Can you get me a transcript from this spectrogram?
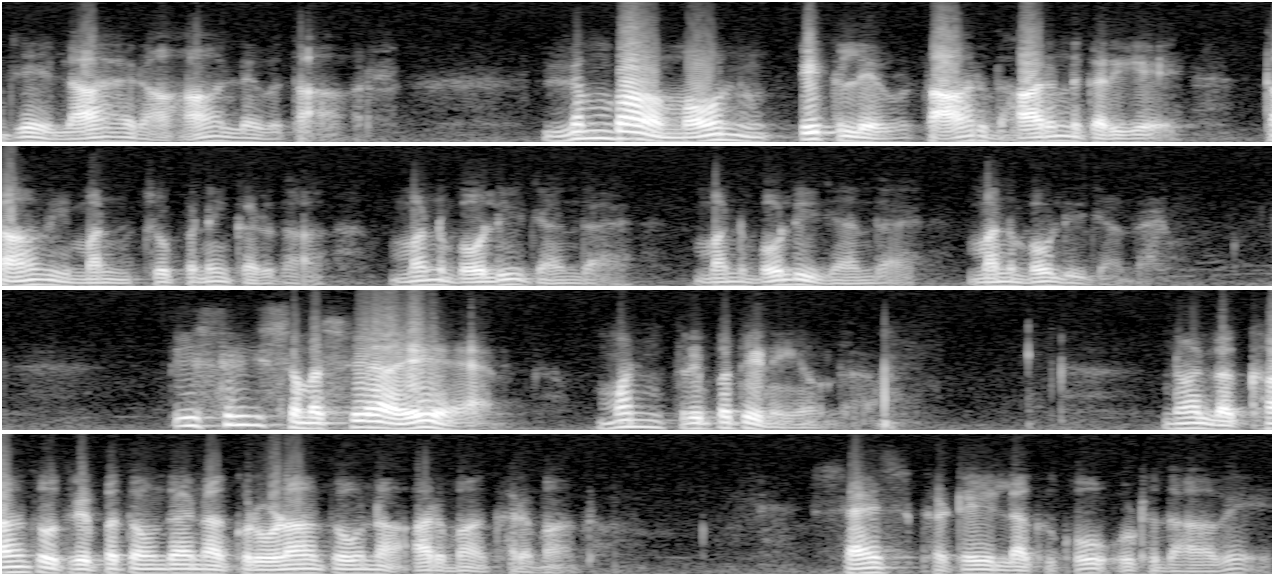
ਜੇ ਲਾਹ ਰਹਾ ਲਿਵਤਾਰ। ਲੰਬਾ ਮੌਨ ਇੱਕ ਲਿਵਤਾਰ ਧਾਰਨ ਕਰੀਏ, ਤਾਂ ਵੀ ਮਨ ਚੁੱਪ ਨਹੀਂ ਕਰਦਾ। ਮਨ ਬੋਲੀ ਜਾਂਦਾ ਹੈ, ਮਨ ਬੋਲੀ ਜਾਂਦਾ ਹੈ, ਮਨ ਬੋਲੀ ਜਾਂਦਾ ਹੈ। ਤੀਸਰੀ ਸਮੱਸਿਆ ਇਹ ਹੈ, ਮਨ ਤ੍ਰਿਪਤੀ ਨਹੀਂ ਆਉਂਦਾ। ਨਾ ਲੱਖਾਂ ਤੋਂ ਤ੍ਰਿਪਤ ਆਉਂਦਾ, ਨਾ ਕਰੋੜਾਂ ਤੋਂ, ਨਾ ਅਰਬਾਂ ਖਰਬਾਂ ਤੋਂ। ਸਹਿਸ ਖਟੇ ਲਖ ਕੋ ਉਠਦਾ ਆਵੇ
